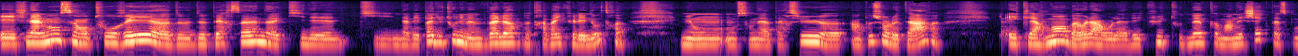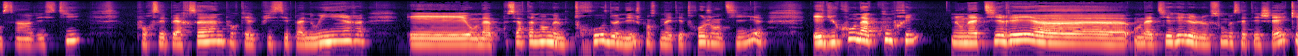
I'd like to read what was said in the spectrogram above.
Et finalement, on s'est entouré euh, de, personnes qui, qui n'avaient pas du tout les mêmes valeurs de travail que les nôtres, mais on, s'en est aperçu euh, un peu sur le tard. Et clairement, bah voilà, on l'a vécu tout de même comme un échec parce qu'on s'est investi pour ces personnes, pour qu'elles puissent s'épanouir. Et on a certainement même trop donné, je pense qu'on a été trop gentils. Et du coup, on a compris, on a tiré, euh, on a tiré les leçons de cet échec.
